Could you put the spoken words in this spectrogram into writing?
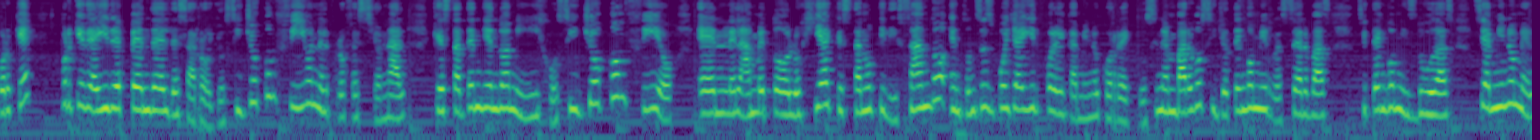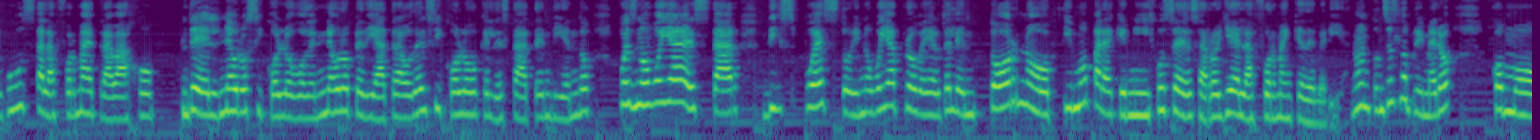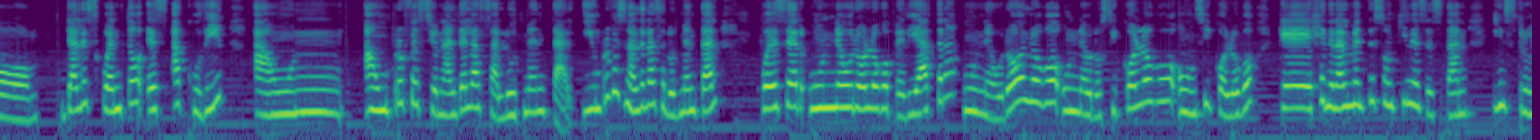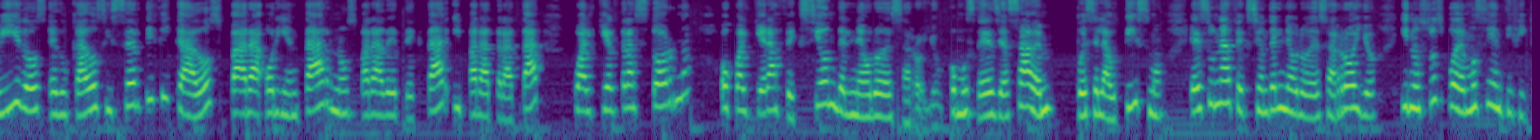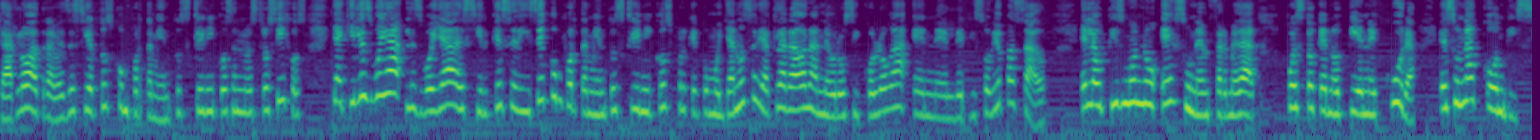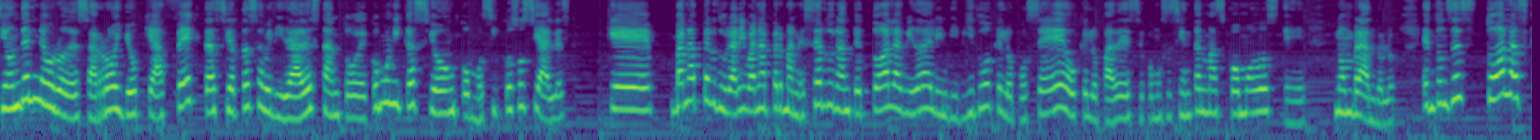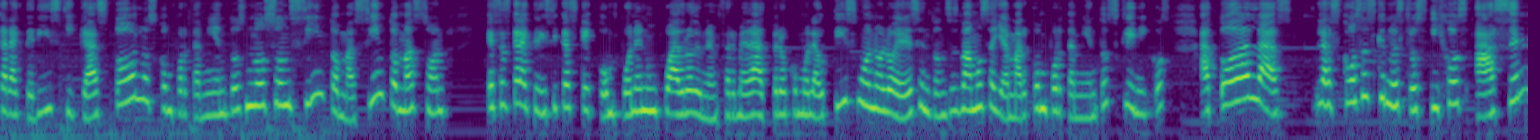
¿Por qué? Porque de ahí depende el desarrollo. Si yo confío en el profesional que está atendiendo a mi hijo, si yo confío en la metodología que están utilizando, entonces voy a ir por el camino correcto. Sin embargo, si yo tengo mis reservas, si tengo mis dudas, si a mí no me gusta la forma de trabajo, del neuropsicólogo, del neuropediatra o del psicólogo que le está atendiendo, pues no voy a estar dispuesto y no voy a proveer del entorno óptimo para que mi hijo se desarrolle de la forma en que debería, ¿no? Entonces lo primero, como ya les cuento, es acudir a un, a un profesional de la salud mental. Y un profesional de la salud mental Puede ser un neurólogo pediatra, un neurólogo, un neuropsicólogo o un psicólogo, que generalmente son quienes están instruidos, educados y certificados para orientarnos, para detectar y para tratar cualquier trastorno o cualquier afección del neurodesarrollo. Como ustedes ya saben, pues el autismo es una afección del neurodesarrollo y nosotros podemos identificarlo a través de ciertos comportamientos clínicos en nuestros hijos. Y aquí les voy a, les voy a decir que se dice comportamientos clínicos porque como ya nos había aclarado la neuropsicóloga en el episodio pasado, el autismo no es una enfermedad, puesto que no tiene cura. Es una condición del neurodesarrollo que afecta ciertas habilidades tanto de comunicación como psicosociales que van a perdurar y van a permanecer durante toda la vida del individuo que lo posee o que lo padece, como se sientan más cómodos eh, nombrándolo. Entonces, todas las características, todos los comportamientos no son síntomas, síntomas son estas características que componen un cuadro de una enfermedad, pero como el autismo no lo es, entonces vamos a llamar comportamientos clínicos a todas las, las cosas que nuestros hijos hacen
